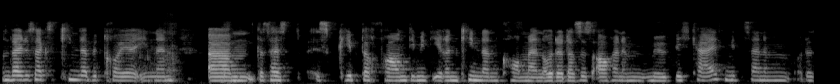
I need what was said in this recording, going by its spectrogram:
Und weil du sagst KinderbetreuerInnen, ähm, das heißt, es gibt auch Frauen, die mit ihren Kindern kommen oder das ist auch eine Möglichkeit, mit seinem oder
